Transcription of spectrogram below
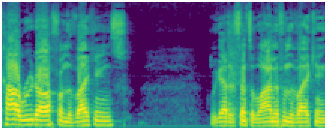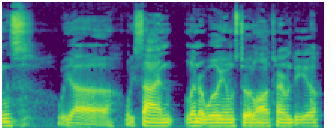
Kyle Rudolph from the Vikings. We got a defensive lineman from the Vikings. We uh we signed Leonard Williams to a long term deal.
